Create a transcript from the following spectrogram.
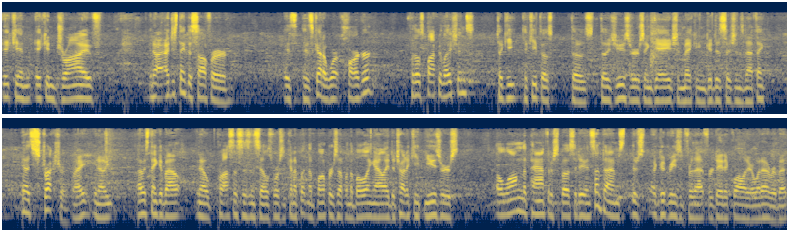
it can it can drive. You know, I just think the software is has got to work harder for those populations to keep to keep those those those users engaged and making good decisions. And I think you know, it's structure, right? You know, I always think about you know processes in Salesforce and kind of putting the bumpers up in the bowling alley to try to keep users along the path they're supposed to do. And sometimes there's a good reason for that for data quality or whatever. But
